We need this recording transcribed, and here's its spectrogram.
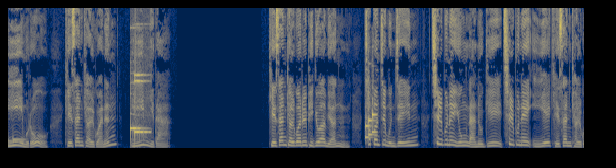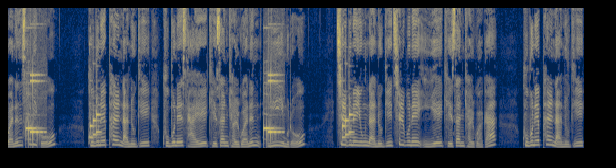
2이므로 계산 결과는 2입니다. 계산 결과를 비교하면 첫 번째 문제인 7분의 6 나누기 7분의 2의 계산 결과는 3이고 9분의 8 나누기 9분의 4의 계산 결과는 2이므로 7분의 6 나누기 7분의 2의 계산 결과가 9분의 8 나누기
